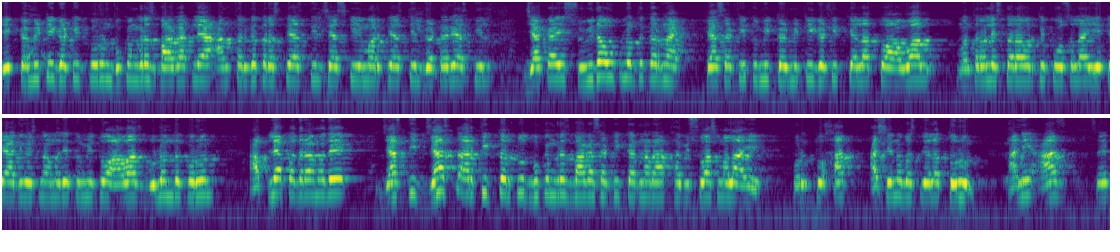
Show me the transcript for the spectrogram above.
एक कमिटी गठीत करून भूकंपग्रस्त भागातल्या अंतर्गत रस्ते असतील शासकीय इमारती असतील गटारी असतील ज्या काही सुविधा उपलब्ध करणं आहे त्यासाठी तुम्ही कमिटी गठीत केला तो अहवाल मंत्रालय स्तरावरती पोहोचला येत्या अधिवेशनामध्ये तुम्ही तो आवाज बुलंद करून आपल्या पदरामध्ये जास्तीत जास्त आर्थिक तरतूद भूकंपग्रस्त भागासाठी करणार आहात हा विश्वास मला आहे. परंतु हात आशेनं बसलेला तरुण आणि आज साहेब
